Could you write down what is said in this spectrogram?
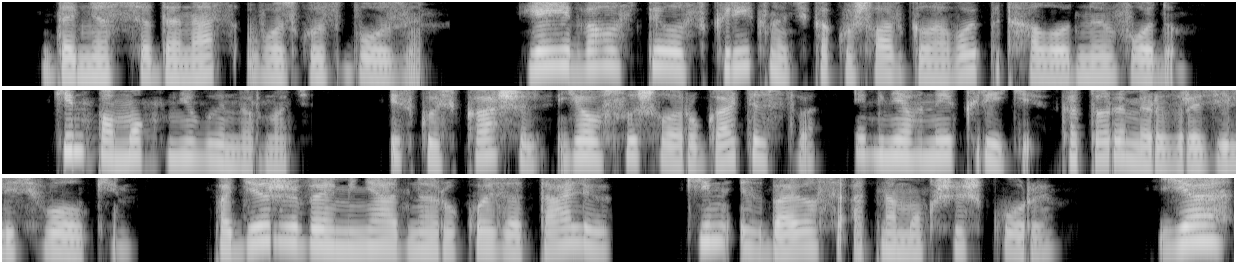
— донесся до нас возглас Бозы. Я едва успела вскрикнуть, как ушла с головой под холодную воду. Кин помог мне вынырнуть, и сквозь кашель я услышала ругательства и гневные крики, которыми разразились волки. Поддерживая меня одной рукой за талию, Кин избавился от намокшей шкуры. «Я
